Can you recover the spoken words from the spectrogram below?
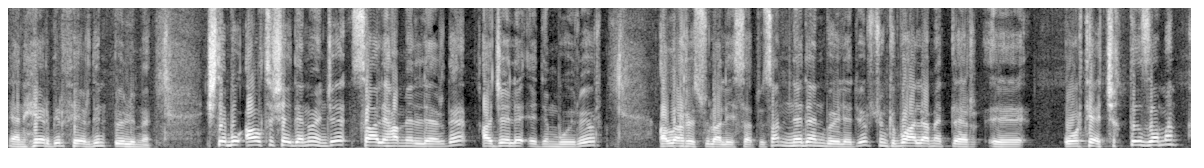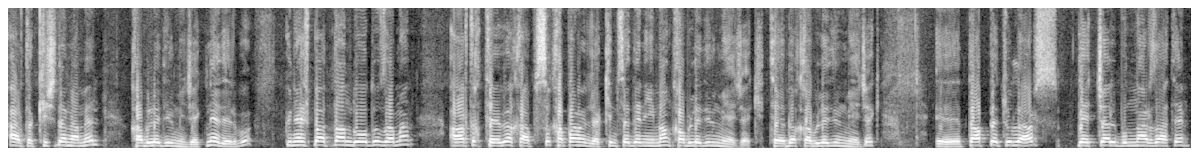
yani her bir ferdin ölümü. İşte bu altı şeyden önce salih amellerde acele edin buyuruyor. Allah Resulü Aleyhisselatü Vesselam neden böyle diyor? Çünkü bu alametler e, ortaya çıktığı zaman artık kişiden amel kabul edilmeyecek. Nedir bu? Güneş battan doğduğu zaman artık tevbe kapısı kapanacak. Kimseden iman kabul edilmeyecek. Tevbe kabul edilmeyecek. E, Dabbetül Deccal bunlar zaten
